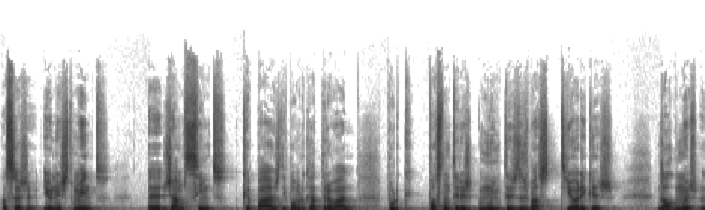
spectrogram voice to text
Ou seja, eu neste momento uh, já me sinto capaz de ir para o mercado de trabalho porque posso não ter as- muitas das bases teóricas de algumas de,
